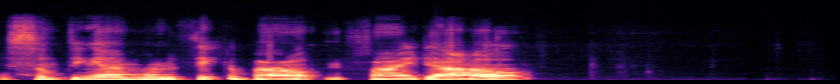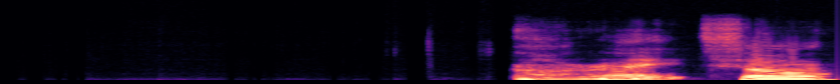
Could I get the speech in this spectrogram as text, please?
It's something I want to think about and find out. All right, so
